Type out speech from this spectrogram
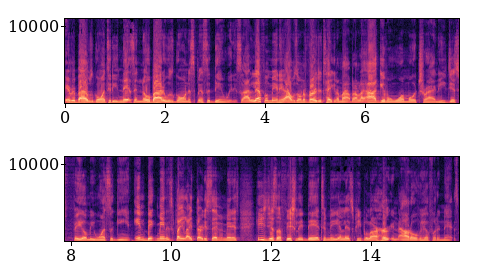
everybody was going to these nets and nobody was going to Spencer Dinwiddie. So I left him in here. I was on the verge of taking him out, but I'm like, I'll give him one more try. And he just failed me once again. In big minutes, played like 37 minutes. He's just officially dead to me unless people are hurting out over here for the Nets.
